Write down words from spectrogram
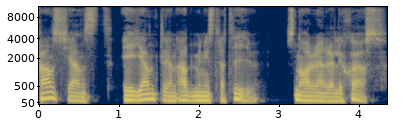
Hans tjänst är egentligen administrativ snarare än religiös.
